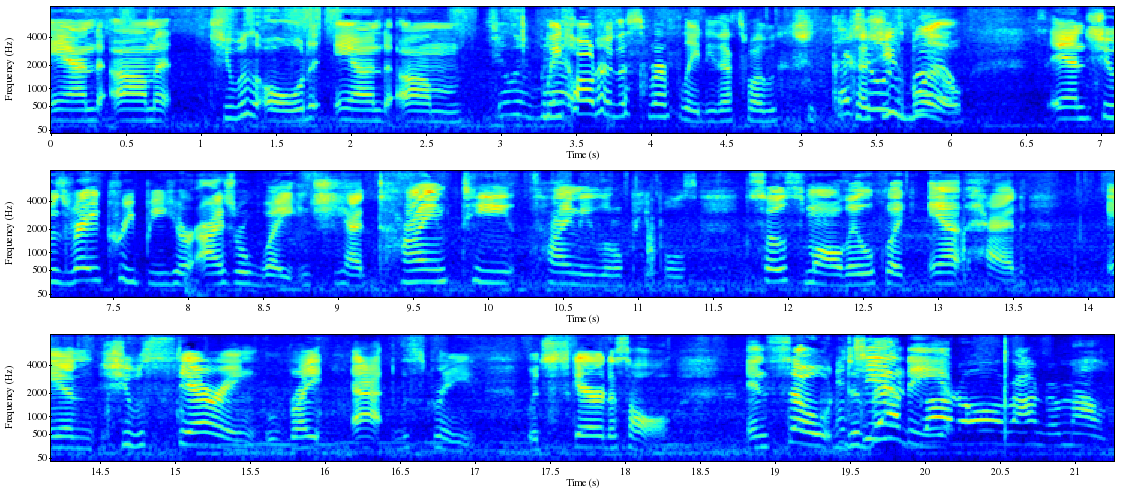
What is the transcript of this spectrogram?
And um, she was old, and um, was we called her the Smurf lady. That's why we because she she's was blue. And she was very creepy. Her eyes were white, and she had tiny, tiny little pupils, so small they looked like ant head. And she was staring right at the screen, which scared us all. And so And she had Divinity, blood all around her mouth.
